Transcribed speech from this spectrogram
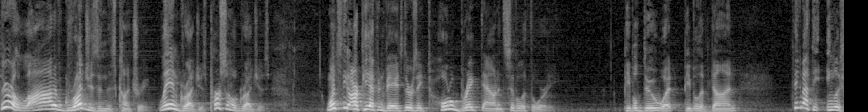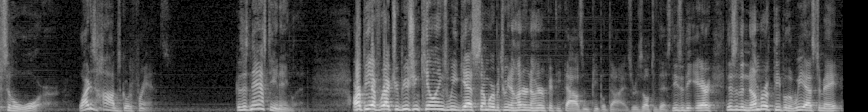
There are a lot of grudges in this country, land grudges, personal grudges. Once the RPF invades, there's a total breakdown in civil authority. People do what people have done. Think about the English Civil War. Why does Hobbes go to France? Because it's nasty in England. RPF retribution killings, we guess somewhere between 100 and 150,000 people die as a result of this. These are the air, this is the number of people that we estimate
